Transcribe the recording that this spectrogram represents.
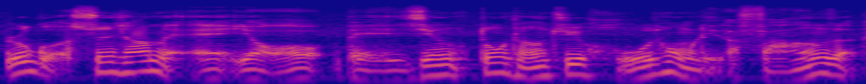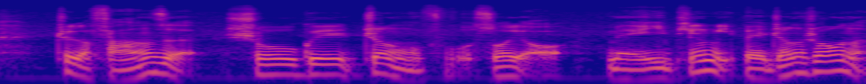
如果孙小美有北京东城区胡同里的房子，这个房子收归政府所有，每一平米被征收呢，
